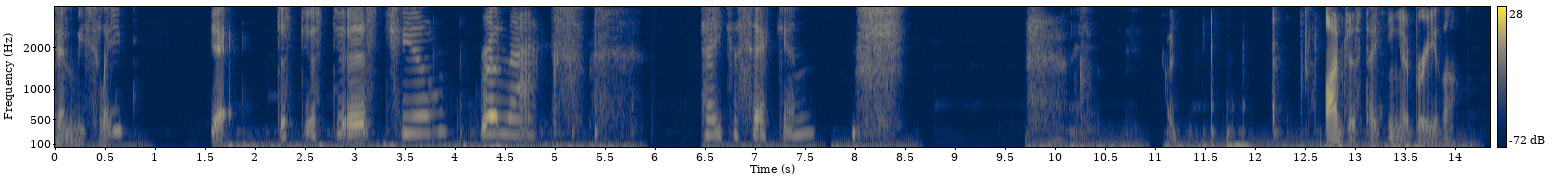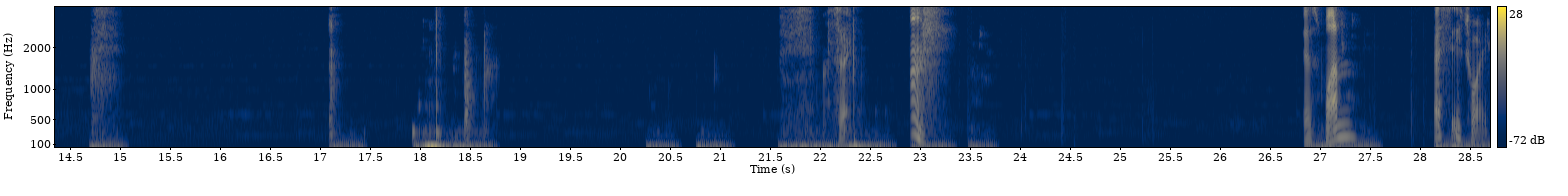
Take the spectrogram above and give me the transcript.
Can we sleep? Yeah. Just, just, just chill. Relax. Take a second. I'm just taking a breather. So, there's one passageway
